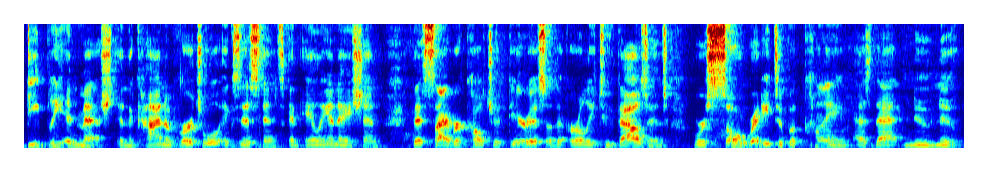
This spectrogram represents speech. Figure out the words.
deeply enmeshed in the kind of virtual existence and alienation that cyberculture theorists of the early 2000s were so ready to proclaim as that new new.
